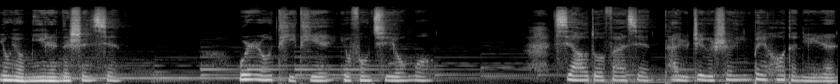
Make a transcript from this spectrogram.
拥有迷人的声线，温柔体贴又风趣幽默。西奥多发现他与这个声音背后的女人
